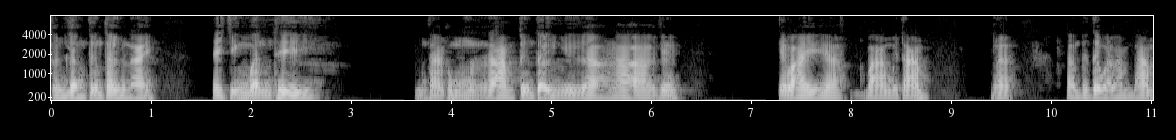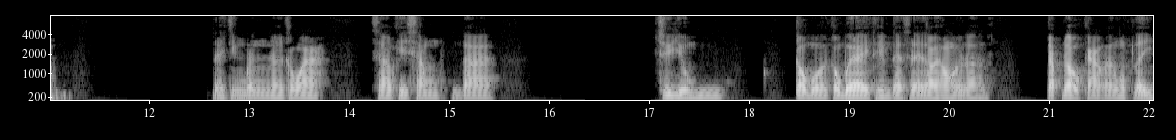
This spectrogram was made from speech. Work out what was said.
gần gần tương tự hồi nãy. Thì chứng minh thì chúng ta cũng làm tương tự như là, là ở cái cái bài 38 à, làm tương tự bài 38 để chứng minh à, câu A. Sau khi xong chúng ta sử dụng câu câu B thì chúng ta sẽ đòi hỏi là cấp độ cao hơn một tí.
